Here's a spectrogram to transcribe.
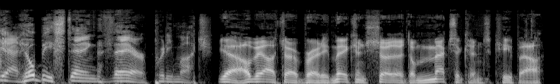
Yeah, he'll be staying there pretty much. Yeah, I'll be out there, Brady, making sure that the Mexicans keep out.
